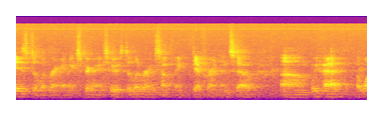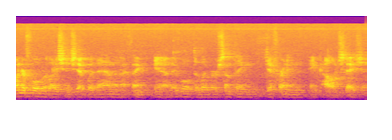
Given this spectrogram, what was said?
is delivering an experience, who is delivering something different. And so um, we've had a wonderful relationship with them, and I think you know they will deliver something different in, in College Station.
